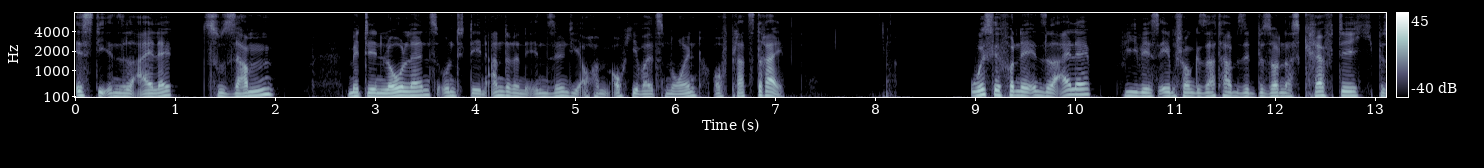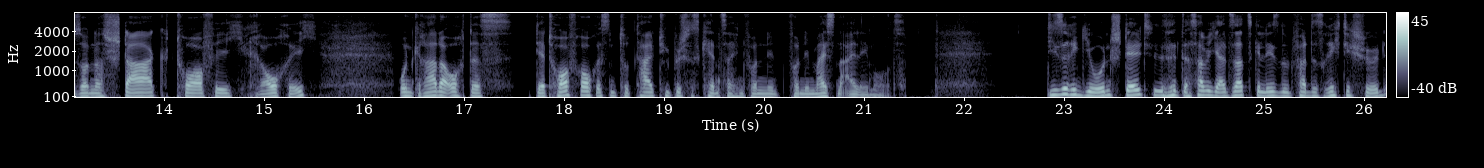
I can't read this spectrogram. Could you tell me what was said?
ist die Insel Islay zusammen mit den Lowlands und den anderen Inseln, die auch haben auch jeweils neun, auf Platz 3. Whisky von der Insel Islay, wie wir es eben schon gesagt haben, sind besonders kräftig, besonders stark, torfig, rauchig. Und gerade auch das, der Torfrauch ist ein total typisches Kennzeichen von den, von den meisten Islay Malts. Diese Region stellt, das habe ich als Satz gelesen und fand es richtig schön,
